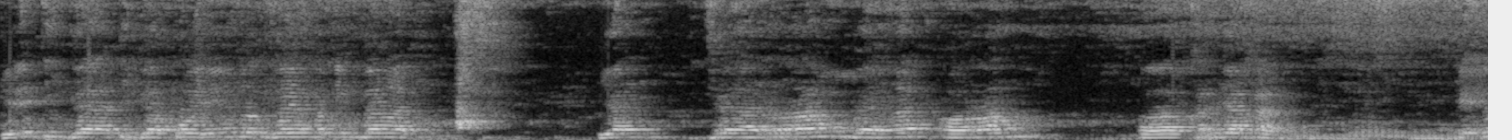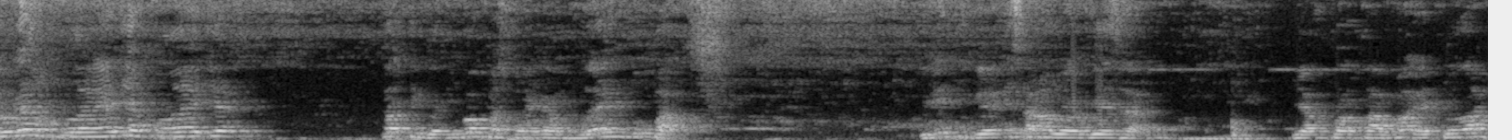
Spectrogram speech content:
jadi tiga tiga poin ini menurut gue yang penting banget yang jarang banget orang eh, kerjakan. Kayak udah mulai aja mulai aja. Ntar tiba-tiba pas mereka mulai lupa. Jadi tiga ini sangat luar biasa. Yang pertama itulah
